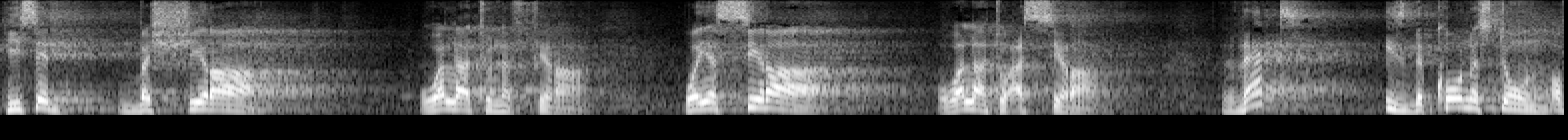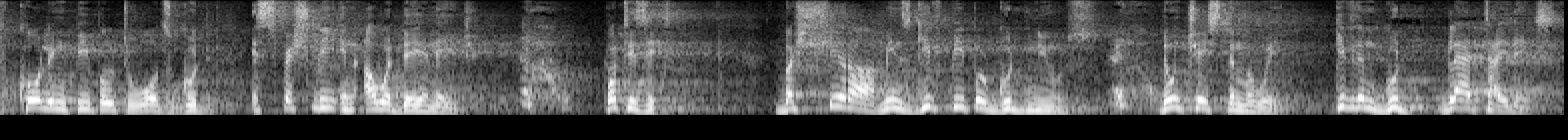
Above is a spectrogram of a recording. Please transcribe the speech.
he said, Bashira ولا تنفرا ويسرا ولا تعسرا That is the cornerstone of calling people towards good, especially in our day and age. What is it? Bashira means give people good news. Don't chase them away. Give them good, glad tidings.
